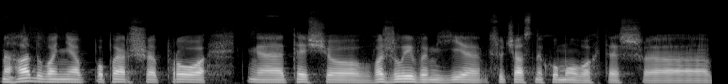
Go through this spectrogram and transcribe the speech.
нагадування, по-перше, про е, те, що важливим є в сучасних умовах, теж е,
